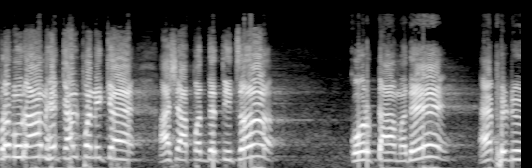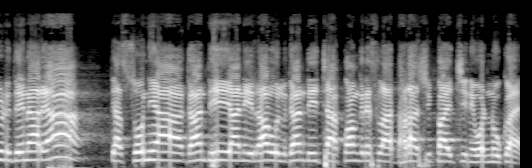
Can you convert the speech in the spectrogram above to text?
प्रभू राम हे काल्पनिक आहे. अशा पद्धतीचं कोर्टामध्ये ऍफिडेव्हिट देणाऱ्या त्या सोनिया गांधी आणि राहुल गांधीच्या काँग्रेसला धडा शिपायची निवडणूक आहे.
